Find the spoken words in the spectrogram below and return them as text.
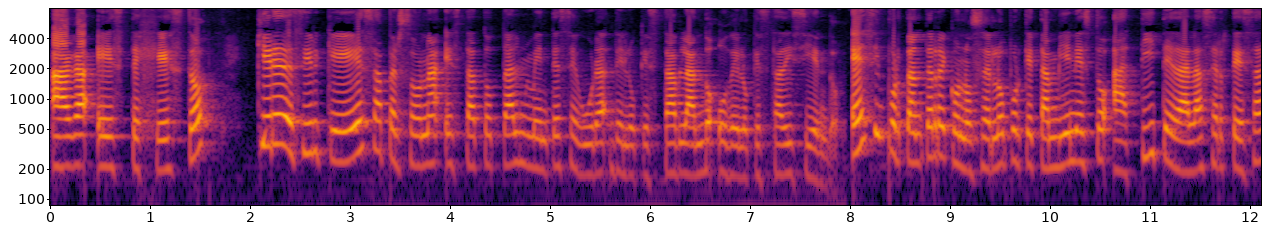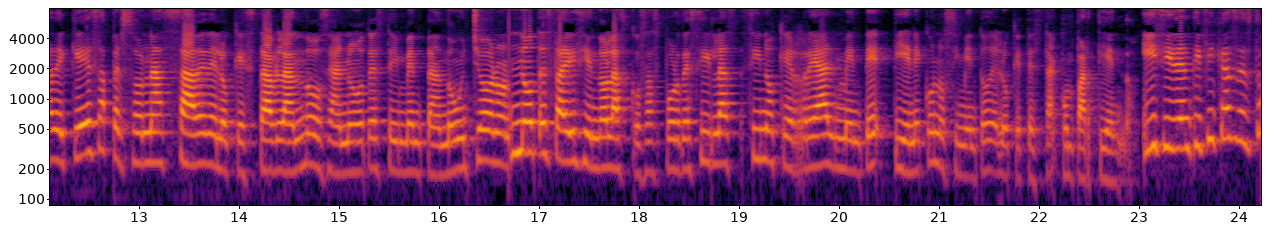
haga este gesto, quiere decir que esa persona está totalmente segura de lo que está hablando o de lo que está diciendo. Es importante reconocerlo porque también esto a ti te da la certeza de que esa persona sabe de lo que está hablando, o sea, no te está inventando un choro, no te está diciendo las cosas por decirlas, sino que realmente tiene conocimiento de lo que te está compartiendo. Y si identificas esto,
